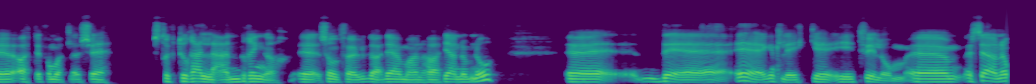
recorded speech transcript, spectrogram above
at det kommer til å skje strukturelle endringer som følge av det man har hatt gjennom nå, Eh, det er jeg egentlig ikke i tvil om. Eh, jeg ser nå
